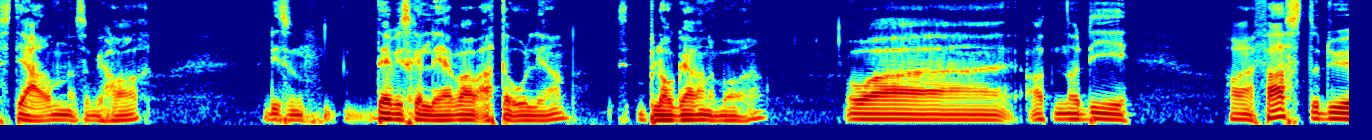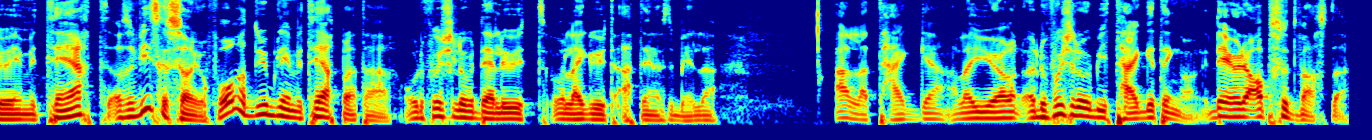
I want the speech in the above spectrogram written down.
stjernene som vi har? De som, det vi skal leve av etter oljen. Bloggerne våre. Og eh, at når de har en fest, og du er invitert Altså, vi skal sørge for at du blir invitert på dette her. Og du får ikke lov å dele ut og legge ut ett eneste bilde. Eller tagge. Eller gjøre Du får ikke lov å bli tagget engang. Det er jo det absolutt verste.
